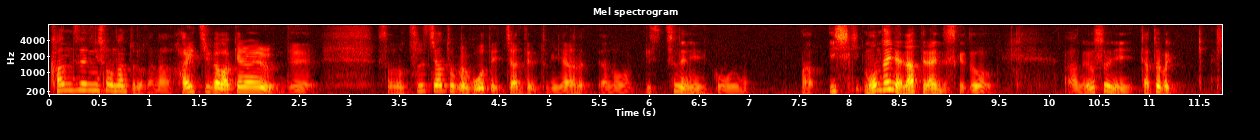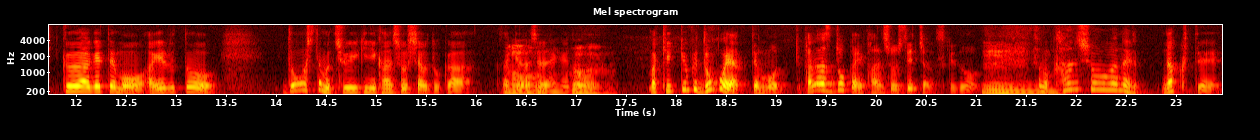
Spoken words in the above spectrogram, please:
完全にそうなんていうのかな。配置が分けられるんでその通ちゃんとか5.1ちゃんっての時にやらあの常にこう、まあ、意識問題にはなってないんですけどあの要するに例えばキック上げても上げるとどうしても中域に干渉しちゃうとかさっき話じゃないけど、まあ、結局どこやっても必ずどっかに干渉していっちゃうんですけどその干渉がねなくて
